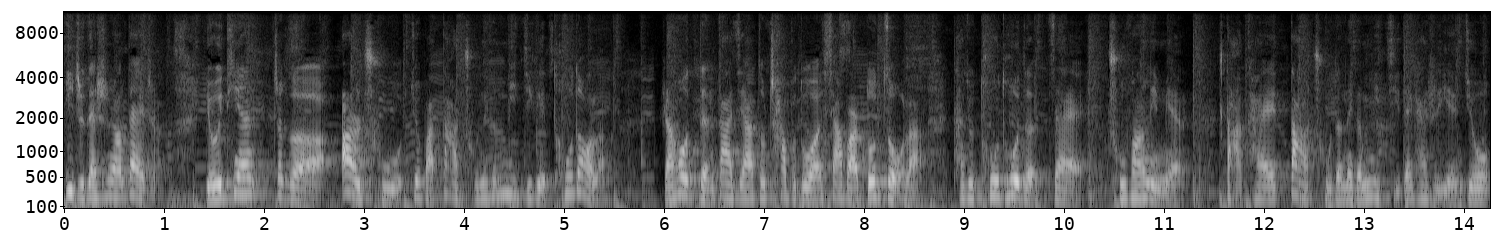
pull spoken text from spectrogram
一直在身上带着。有一天，这个二厨就把大厨那个秘籍给偷到了，然后等大家都差不多下班都走了，他就偷偷的在厨房里面打开大厨的那个秘籍，再开始研究。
